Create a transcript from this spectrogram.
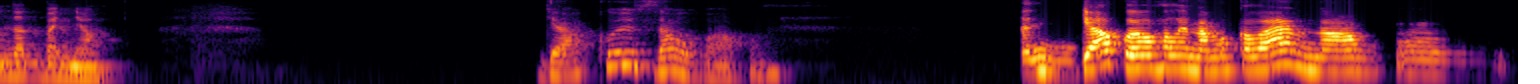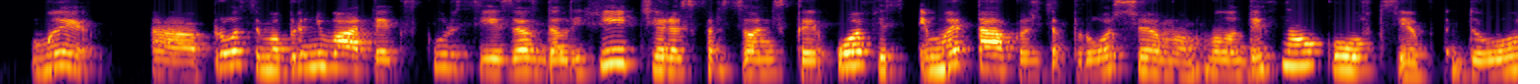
надбання. Дякую за увагу. Дякую, Галина Миколаївна. Ми просимо бронювати екскурсії заздалегідь через Херсонський офіс, і ми також запрошуємо молодих науковців до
